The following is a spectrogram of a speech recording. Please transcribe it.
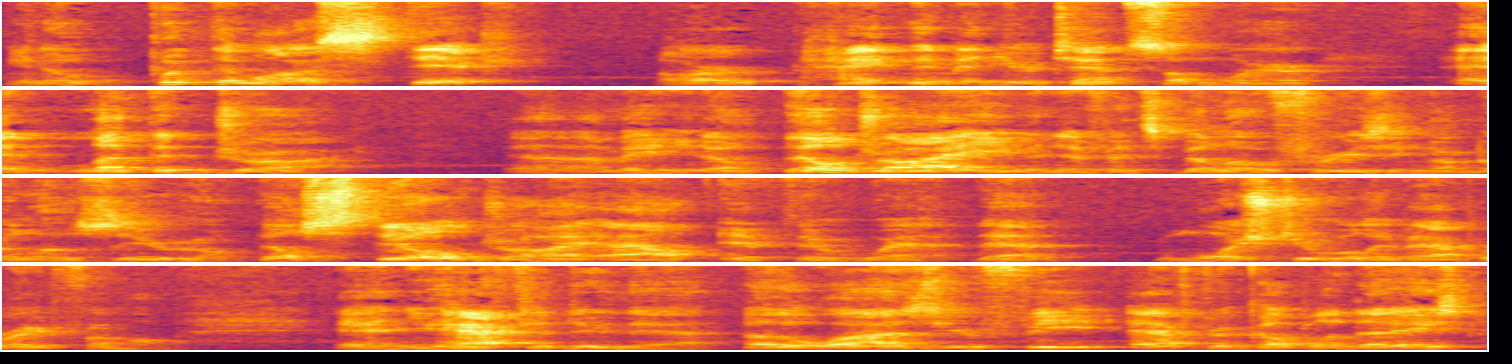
you know, put them on a stick or hang them in your tent somewhere and let them dry. Uh, I mean, you know, they'll dry even if it's below freezing or below zero. They'll still dry out if they're wet. That moisture will evaporate from them. And you have to do that. Otherwise, your feet, after a couple of days,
